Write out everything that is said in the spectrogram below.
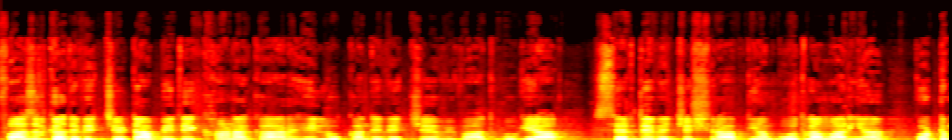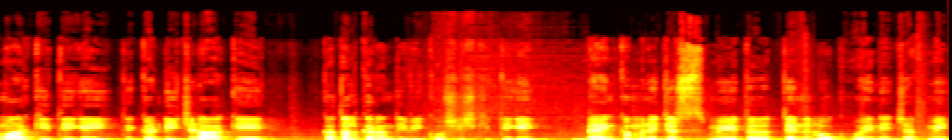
ਫਾਜ਼ਿਲਕਾ ਦੇ ਵਿੱਚ ਢਾਬੇ ਤੇ ਖਾਣਾ ਖਾ ਰਹੇ ਲੋਕਾਂ ਦੇ ਵਿੱਚ ਵਿਵਾਦ ਹੋ ਗਿਆ। ਸਿਰ ਦੇ ਵਿੱਚ ਸ਼ਰਾਬ ਦੀਆਂ ਬੋਤਲਾਂ ਮਾਰੀਆਂ, ਕੁੱਟਮਾਰ ਕੀਤੀ ਗਈ ਤੇ ਗੱਡੀ ਚੜਾ ਕੇ ਕਤਲ ਕਰਨ ਦੀ ਵੀ ਕੋਸ਼ਿਸ਼ ਕੀਤੀ ਗਈ। ਬੈਂਕ ਮੈਨੇਜਰ ਸਮੇਤ ਤਿੰਨ ਲੋਕ ਹੋਏ ਨੇ ਜ਼ਖਮੀ।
